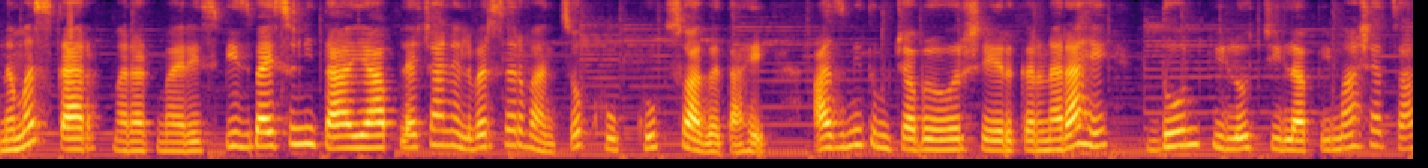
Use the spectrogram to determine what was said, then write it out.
नमस्कार मराठमाय रेसिपीज बाय सुनीता या आपल्या चॅनलवर सर्वांचं खूप खूप स्वागत आहे. आज मी तुमच्याबरोबर शेअर करणार आहे दोन किलो चिलापी माशाचा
